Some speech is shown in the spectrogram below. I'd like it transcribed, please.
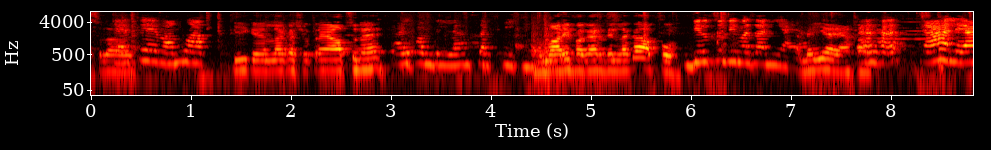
कैसे हैं मामू आप? ठीक है अल्लाह का शुक्र है आप सुनाए? अल्हम्दुलिल्लाह हम सब ठीक हैं। हमारे बगैर दिल लगा आपको? बिल्कुल भी मज़ा नहीं आया। नहीं आया क्या हाल है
